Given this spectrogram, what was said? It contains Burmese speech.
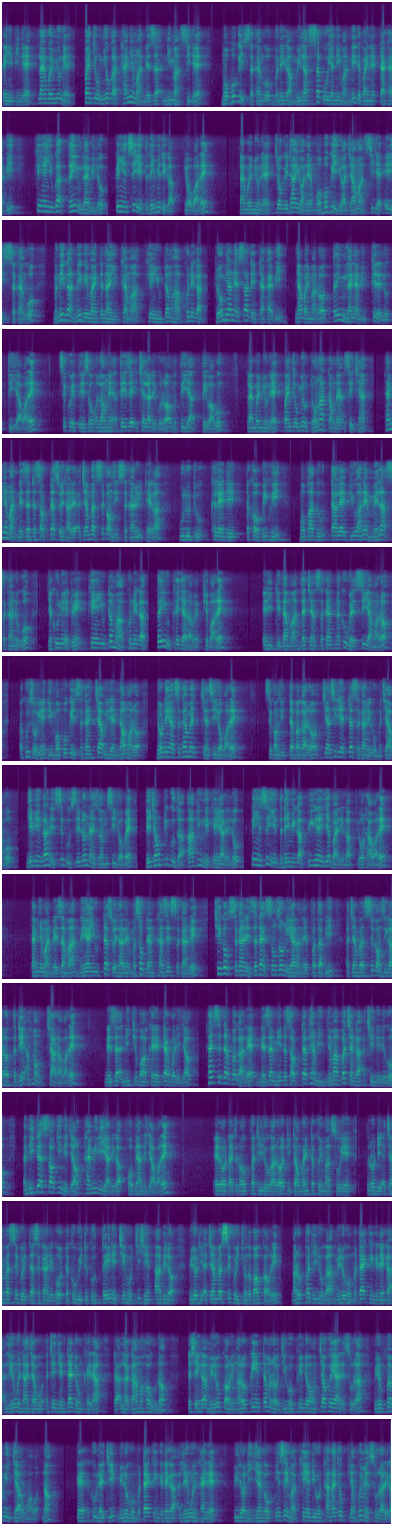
ကရင်ပြည်နယ်လှိုင်းပွဲမြို့နယ်ပန်ကြုံမြို့ကထိုင်းမြန်မာနယ်စပ်အနီးမှာစီးတဲ့မော်ဖိုးကေစခန်းကိုမနေ့ကမေလ19ရက်နေ့မှာနေ့တစ်ပိုင်းနဲ့တက်ခတ်ပြီး KNU ကသိမ်းယူလိုက်ပြီလို့ကရင်စစ်ရေးသတင်းမြစ်တွေကပြောပါတယ်။လှိုင်းပွဲမြို့နယ်ကြော်ကေထရွာနဲ့မော်ဖိုးကေရွာကြားမှာစီးတဲ့အဲ့ဒီစခန်းကိုမနေ့ကနေ့ကင်းပိုင်းတနင်္ဂနွေခန့်မှာ KNU တပ်မဟာ9ကဒရုန်းများနဲ့စတင်တက်ခတ်ပြီးညပိုင်းမှာတော့သိမ်းယူလိုက်နိုင်ပြီဖြစ်တယ်လို့သိရပါတယ်။စစ်ခွေတေဆုံးအလောင်းနဲ့အသေးစိတ်အချက်အလက်တွေကိုတော့မသိရသေးပါဘူး။ လိုင်ပွဲမြို့နယ်ပိုင်ကြုံမြို့ဒေါနာတောင်တန်းအစိတ်ချမ်းထိုင်းမြန်မာနယ်စပ်တဆောက်တက်ဆွဲထားတဲ့အကြမ်းဖက်စစ်ကောင်စီစခန်းတွေထဲကပူလူတူခလဲဒေတခေါ်ဘီခွီမော်ဖာတူတာလဲဗျူဟာနဲ့မဲလစခန်းတို့ကိုယခုနှစ်အတွင်း KNU တပ်မဟာခုနှစ်ကသိမ်းယူခဲ့ကြတာပဲဖြစ်ပါတယ်။အဲ့ဒီဒေသမှာလက်ကျန်စခန်းနှစ်ခုပဲစီရမှာတော့အခုဆိုရင်ဒီမော်ဖိုးကေစခန်းကြပြီးတဲ့နောက်မှာတော့နော်တယာစခန်းပဲကြံစီတော့ပါတယ်။ စစ်ကောင်စီတပ်ဘက်ကတော့ကြံစည်တဲ့တပ်စခန်းတွေကိုမကြဖို့မြေပြင်ကနေစစ်ကူစေလွတ်နိုင်စွမ်းမရှိတော့ပဲလေကြောင်းပစ်ကူသာအားပြုနေခဲ့ရတယ်လို့ကရင်စစ်ရေးသတင်းမြစ်ကပြီးခဲ့တဲ့ရက်ပိုင်းတွေကပြောထားပါတယ်။ထိုင်းမြန်မာနယ်စပ်မှာနေရာယူတက်ဆွဲထားတဲ့မဆုတ်တန်းခန်းစစ်စခန်းတွေခြေကုပ်စခန်းတွေဇက်တိုက်စုံစုံနေရတာနဲ့ပတ်သက်ပြီးအကြံဖတ်စစ်ကောင်စီကတော့သတင်းအမှောင်ချထားပါတယ်။နယ်စပ်အနီးဖြစ်ပွားခဲ့တဲ့တိုက်ပွဲတွေကြောင့်ထိုင်းစစ်တပ်ဘက်ကလည်းနယ်စပ်မြင်းတဆောက်တက်ဖြန့်ပြီးမြန်မာဘက်ခြံကအခြေအနေတွေကိုအနီးကပ်စောင့်ကြည့်နေကြောင်းထိုင်းမီဒီယာတွေကဖော်ပြနေကြပါတယ်။ အဲ့တော့ဒါကျွန်တော်ဖတ်တီတို့ကတော့ဒီတောင်ပိုင်းတခွင်မှာဆိုရင်တို့ဒီအကြံဘတ်စစ်ခွေတက်စကန်တွေကိုတစ်ခုပြီးတစ်ခုသိမ်းနေချင်းကိုကြည့်ချင်းအားပြီးတော့မင်းတို့ဒီအကြံဘတ်စစ်ခွေကျွန်တပေါက်ကောင်တွေငါတို့ဖတ်တီတို့ကမင်းတို့ကိုမတိုက်ခင်ကတည်းကအလင်းဝင်ထားကြဖို့အကြင်ကြင်တိုက်တုံခဲ့တာဒါအလကားမဟုတ်ဘူးနော်တချိန်ကမင်းတို့ကောင်တွေငါတို့ကရင်တက်မတော်ကြီးကိုဖင်တောင်းကြောက်ခဲ့ရတယ်ဆိုတာမင်းတို့မှတ်မိကြအောင်ပါပေါ့နော်ကဲအခုလည်းကြည့်မင်းတို့ကိုမတိုက်ခင်ကတည်းကအလင်းဝင်ခိုင်းတယ်ပြီးတော့ဒီရန်ကုန်အင်းစိတ်မှာ KND ကိုဌာနချုပ်ပြန်ဖွင့်မယ်ဆိုတာတွေက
